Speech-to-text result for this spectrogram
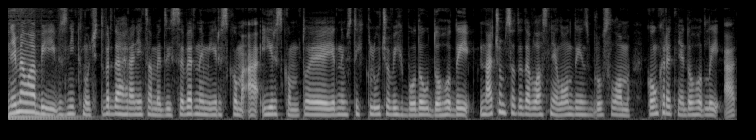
Nemala by vzniknúť tvrdá hranica medzi Severným Írskom a Írskom. To je jedným z tých kľúčových bodov dohody. Na čom sa teda vlastne Londýn s Bruselom konkrétne dohodli a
